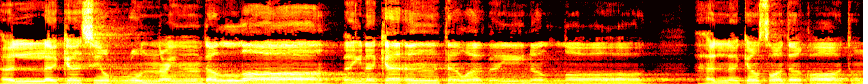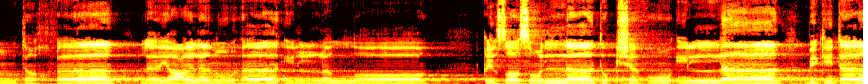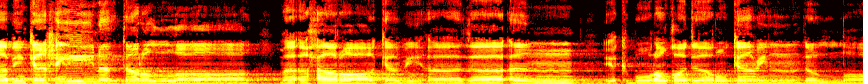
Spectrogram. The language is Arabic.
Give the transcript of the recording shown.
هل لك سر عند الله بينك أنت وبين الله؟ هل لك صدقات تخفى لا يعلمها إلا الله؟ قصص لا تكشف إلا بكتابك حين ترى الله. ما أحراك بهذا أن يكبر قدرك عند الله.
